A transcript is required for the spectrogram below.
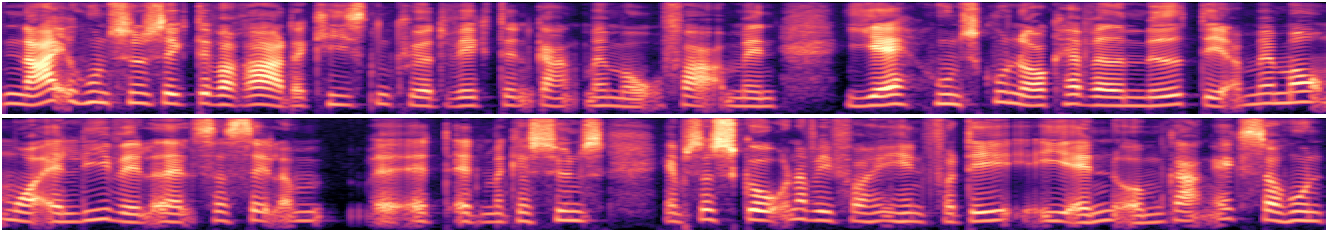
nej, hun synes ikke, det var rart, at kisten kørte væk dengang med morfar, men ja, hun skulle nok have været med der med mormor alligevel, altså selvom øh, at, at man kan synes, jamen så skåner vi for hende for det i anden omgang, ikke? så hun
